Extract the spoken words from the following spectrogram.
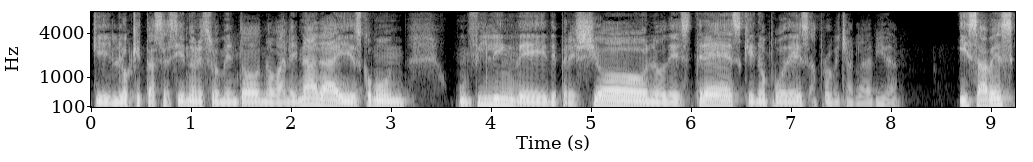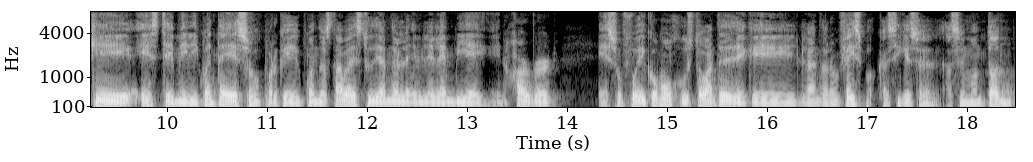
que lo que estás haciendo en ese momento no vale nada y es como un, un feeling de depresión o de estrés que no podés aprovechar la vida. Y sabes que este, me di cuenta de eso porque cuando estaba estudiando el, el MBA en Harvard, eso fue como justo antes de que lanzaron Facebook, así que eso hace un montón.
